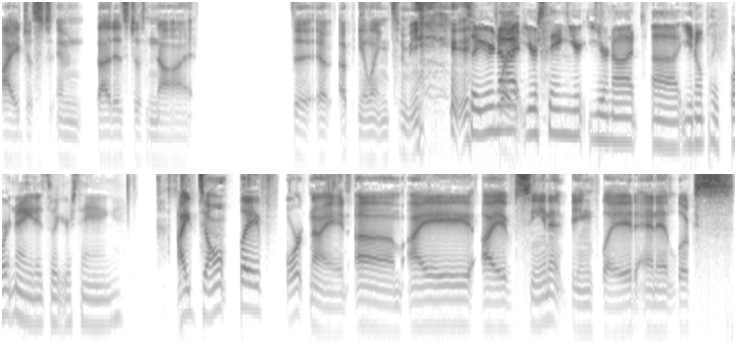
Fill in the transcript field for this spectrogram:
i just am that is just not the uh, appealing to me So you're not. Like, you're saying you're you're not. Uh, you don't play Fortnite, is what you're saying. I don't play Fortnite. Um, I I've seen it being played, and it looks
